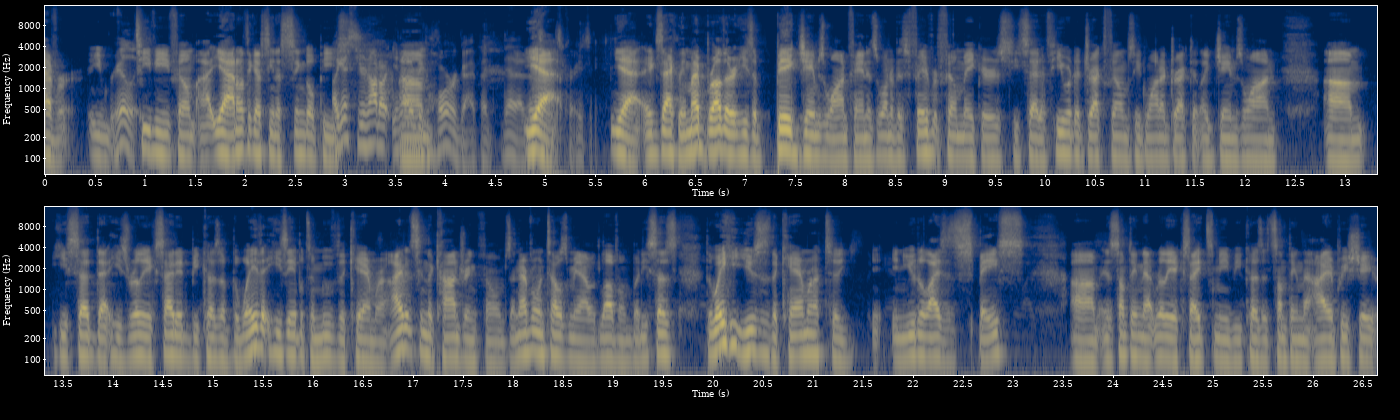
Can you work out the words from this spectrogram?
ever. Really? TV film. Uh, yeah, I don't think I've seen a single piece. I guess you're not a, you're not um, a big um, horror guy, but yeah, that yeah, crazy. Yeah, exactly. My brother, he's a big James Wan fan. Is one of his favorite filmmakers. He said if he were to direct films, he'd want to direct it like James Wan. Um, he said that he's really excited because of the way that he's able to move the camera. I haven't seen the Conjuring films, and everyone tells me I would love them, but he says the way he uses the camera to and utilizes space um, is something that really excites me because it's something that I appreciate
